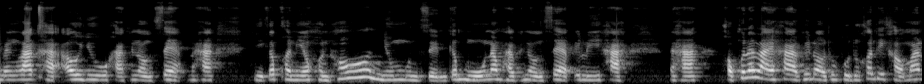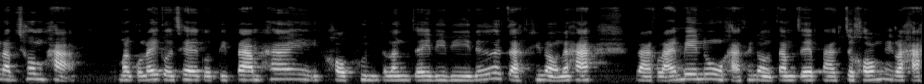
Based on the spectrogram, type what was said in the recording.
แมงลักค่ะ เอาอยู่ค่ะ พี่น้องแซ่บนะคะนี่กับข้าวเหนียวฮ้อนๆยุ่มหมุนเส้นกับหมูนำค่ะพี่น้องแซ่บอีหลีค่ะ นะคะ ขอบคุณหลายค่ะ พี่น้องทุกผู้ทุกคนที่เข้ามารับชมค่ะ มากดไลค์กดแชร์กดติดตามให้ขอบคุณกำลังใจดีๆ เด้อจากพี่น้องนะคะ หลากหลายเมนูค่ะ พี่น้องตามใจปากเจ้าของนี่ละค่ะ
